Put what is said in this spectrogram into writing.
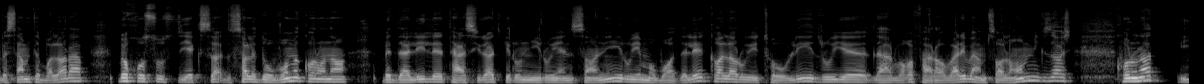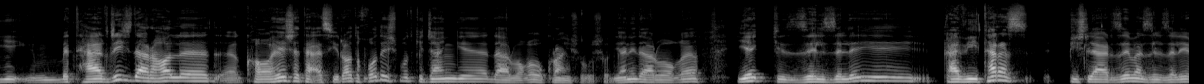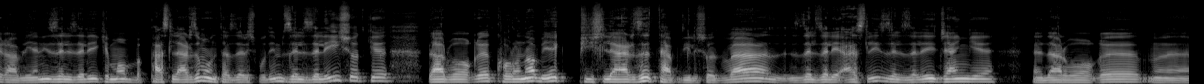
به سمت بالا رفت. به خصوص یک سال, دوم کرونا به دلیل تاثیراتی که روی نیروی انسانی روی مبادله کالا روی تولید روی در واقع فراوری و امثال هم میگذاشت. کرونا به تدریج در حال کاهش تاثیرات خودش بود که جنگ در واقع اوکراین شروع شد. یعنی در واقع یک زلزله قوی تر از پیش لرزه و زلزله قبلی. یعنی زلزله که ما پس لرزه منتظرش بودیم زلزله ای شد که در واقع کرونا به یک پیش لرزه تبدیل شد و زلزله اصلی زلزله جنگ در واقع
